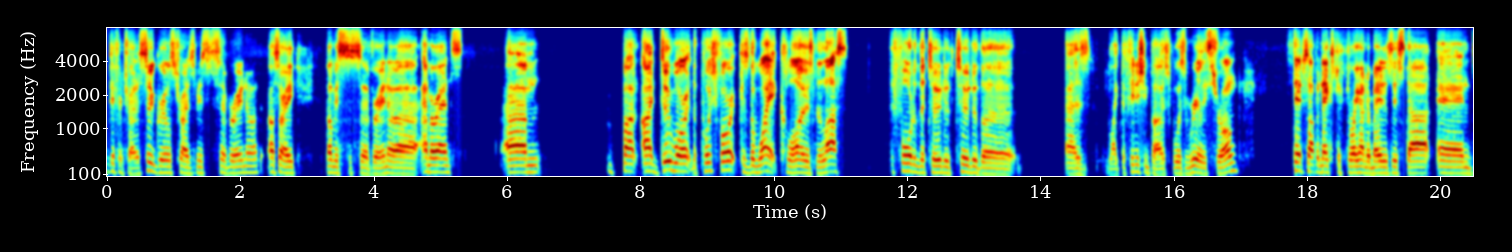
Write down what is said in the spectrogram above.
different trainer. Sue Grills trains Mr. Severino. Oh, sorry, not Mr. Severino. Uh, Amaranth. Um, but I do warrant the push for it because the way it closed, the last four to the two to two to the as like the finishing post was really strong. Steps up an extra 300 meters this start, and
